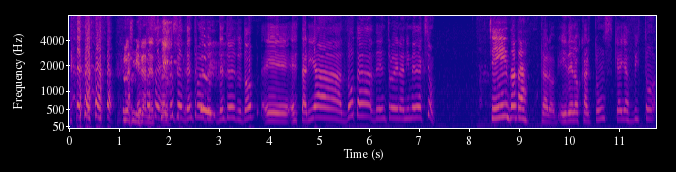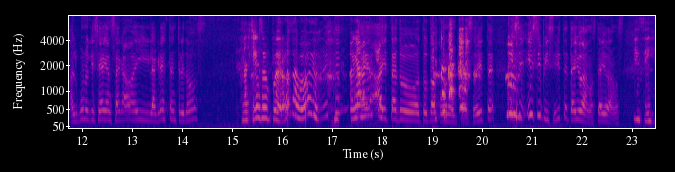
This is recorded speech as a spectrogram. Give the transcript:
La mirada Entonces, es- entonces dentro, de tu, dentro de tu top eh, estaría Dota dentro del anime de acción. Sí, Dota. Claro, y de los cartoons que hayas visto, alguno que se hayan sacado ahí la cresta entre todos. Las chicas son poderosas, obvio. ¿Viste? Ahí, está tu, tu top 1 entonces, ¿viste? Easy, easy peasy, ¿viste? Te ayudamos, te ayudamos. Sí, sí.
